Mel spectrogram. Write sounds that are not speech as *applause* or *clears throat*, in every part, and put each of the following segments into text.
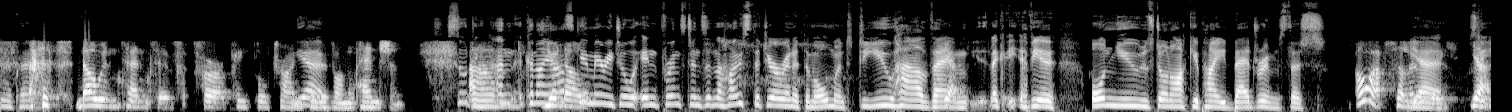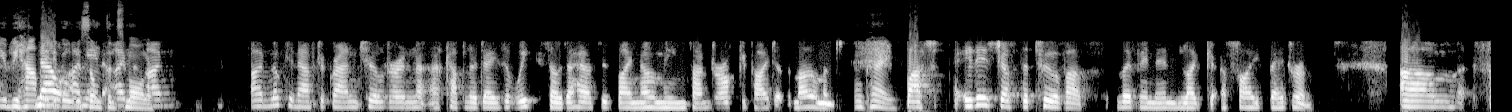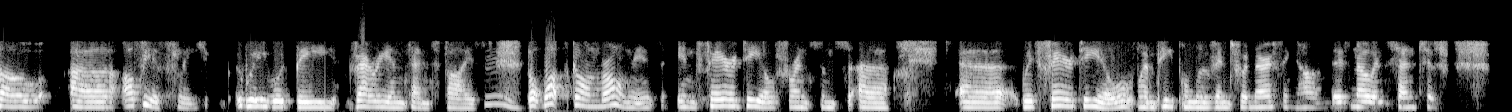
Okay. *laughs* no incentive for people trying Yeah. to live on a pension. So, do, Um, and can I you ask know- you, Mary Jo, in for instance, in the house that you're in at the moment, do you have um, like have you unused, unoccupied bedrooms that? Oh, absolutely. Yeah. So Yeah. you'd be happy Now, to go to I mean, something I'm- smaller. I'm, I'm looking after grandchildren a couple of days a week, so the house is by no means underoccupied at the moment. Okay. But it is just the two of us living in like a five bedroom. Um, so uh, obviously we would be very incentivized. But what's gone wrong is in Fair Deal, for instance, uh, uh, with Fair Deal, when people move into a nursing home, there's no incentive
